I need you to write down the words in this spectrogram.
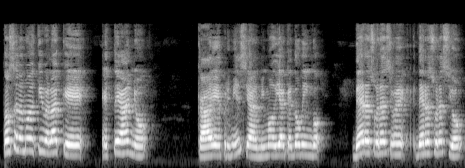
entonces vemos aquí, ¿verdad? Que este año cae primicia el mismo día que el domingo de resurrección, de resurrección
